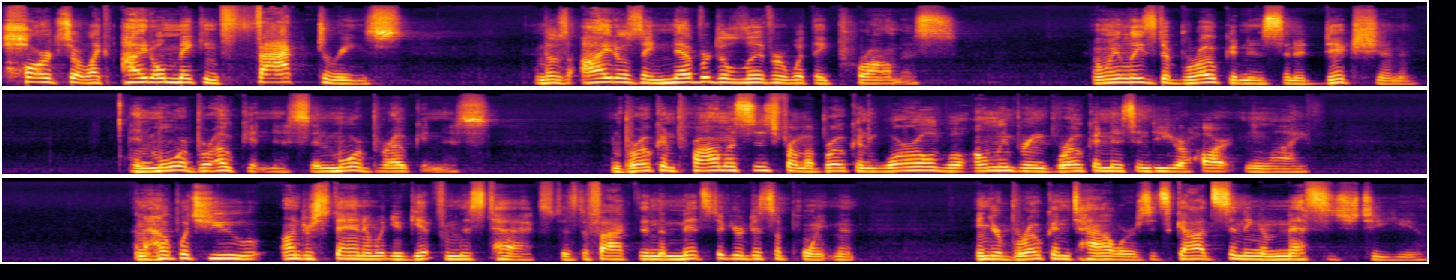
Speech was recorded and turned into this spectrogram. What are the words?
hearts are like idol making factories. And those idols, they never deliver what they promise. It only leads to brokenness and addiction and more brokenness and more brokenness. And broken promises from a broken world will only bring brokenness into your heart and life. And I hope what you understand and what you get from this text is the fact that in the midst of your disappointment, in your broken towers. It's God sending a message to you.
